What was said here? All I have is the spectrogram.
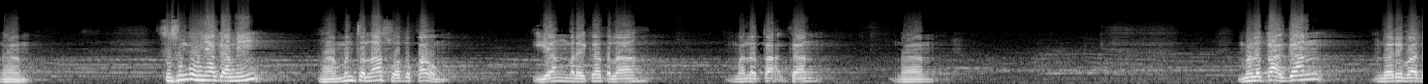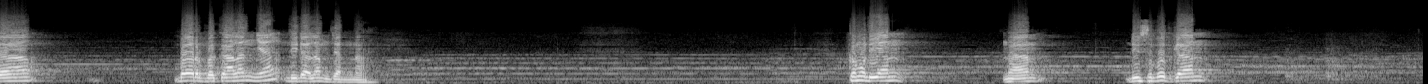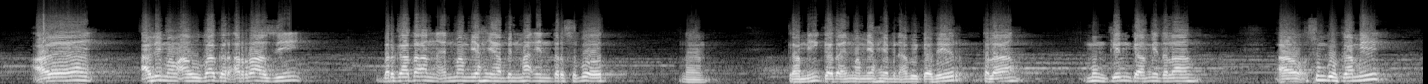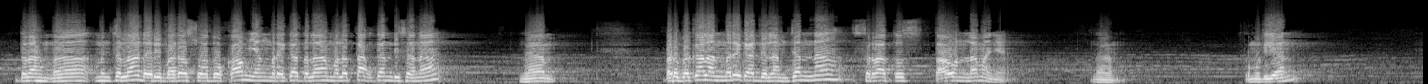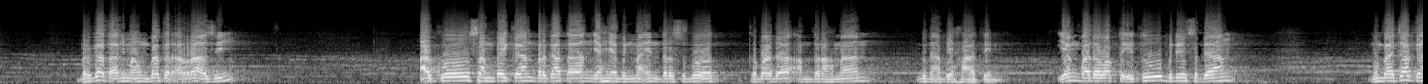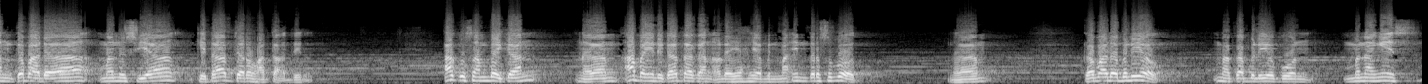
Nah, sesungguhnya kami nah, mencela suatu kaum yang mereka telah meletakkan dan meletakkan daripada berbekalannya di dalam jannah. Kemudian nah disebutkan oleh Al-Imam Abu Bakar Ar-Razi perkataan Imam Yahya bin Ma'in tersebut nah kami kata Imam Yahya bin Abi Katsir telah mungkin kami telah uh, sungguh kami telah me mencela daripada suatu kaum yang mereka telah meletakkan di sana. Nah perbekalan mereka dalam jannah 100 tahun lamanya. Nah kemudian berkata Imam Bakar Ar-Razi aku sampaikan perkataan Yahya bin Ma'in tersebut kepada Abdurrahman bin Abi Hatim yang pada waktu itu beliau sedang membacakan kepada manusia kitab Jarh Ta'dil. Aku sampaikan dalam apa yang dikatakan oleh Yahya bin Ma'in tersebut. Dalam kepada beliau, maka beliau pun menangis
